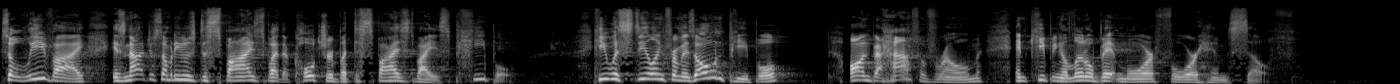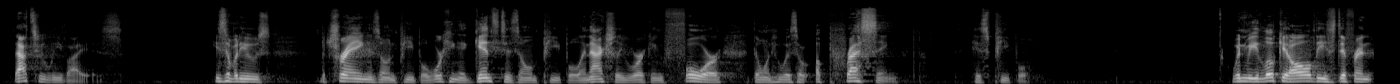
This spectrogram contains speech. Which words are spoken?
So Levi is not just somebody who's despised by the culture, but despised by his people. He was stealing from his own people on behalf of Rome and keeping a little bit more for himself. That's who Levi is. He's somebody who's betraying his own people, working against his own people, and actually working for the one who is oppressing his people. When we look at all these different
